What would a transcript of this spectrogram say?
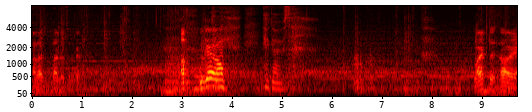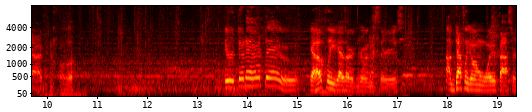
Oh, that's that is okay. Up we go. Here goes. Do I have to? Oh yeah, I have control the. Do do do do. Yeah, hopefully you guys are enjoying the series. I'm definitely going way faster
